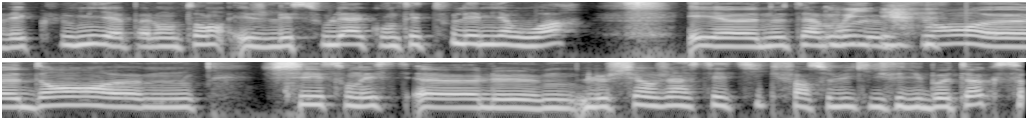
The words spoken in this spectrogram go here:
avec Lumi il y a pas longtemps et je l'ai saoulé à compter tous les miroirs. Et euh, notamment Oui. le plan euh, dans, euh, chez son euh, le, le chirurgien esthétique, enfin celui qui fait du botox,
